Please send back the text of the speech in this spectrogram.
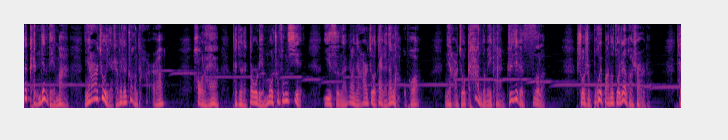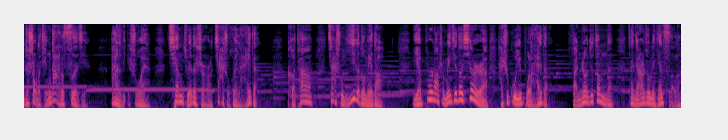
那肯定得骂。你二舅也是为了壮胆儿啊。后来啊，他就在兜里摸出封信，意思呢让你二舅带给他老婆，你二舅看都没看，直接给撕了，说是不会帮他做任何事儿的。他就受了挺大的刺激。按理说呀，枪决的时候家属会来的。可他家属一个都没到，也不知道是没接到信儿啊，还是故意不来的。反正就这么的，在你二舅面前死了。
